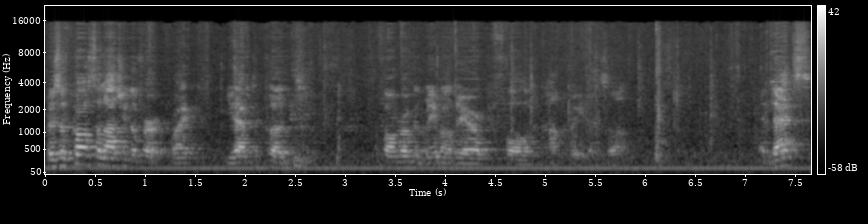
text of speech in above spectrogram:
There's of course the logic of work, right? You have to put formwork and rebar there for concrete and so on. And that's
